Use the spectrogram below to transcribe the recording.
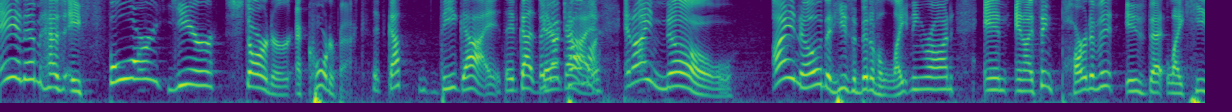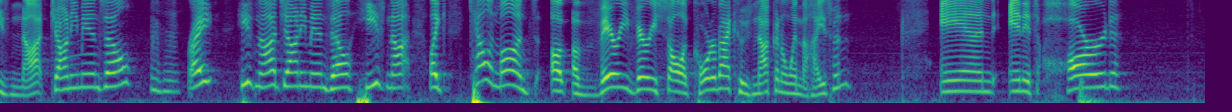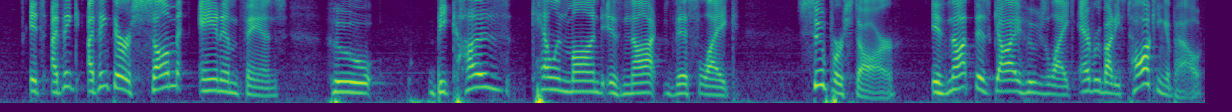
A&M has a four-year starter at quarterback. They've got the guy. They've got They their got guy. And I know, I know that he's a bit of a lightning rod, and and I think part of it is that like he's not Johnny Manziel, Mm-hmm. right? He's not Johnny Manziel. He's not like Kellen Mond's a, a very very solid quarterback who's not going to win the Heisman, and and it's hard. It's I think I think there are some A and M fans who because Kellen Mond is not this like superstar, is not this guy who's like everybody's talking about,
